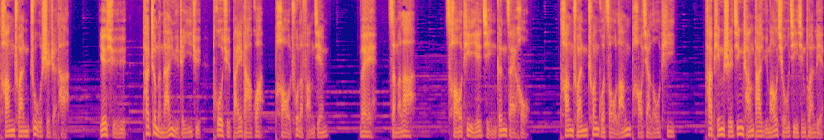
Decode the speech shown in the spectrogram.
汤川注视着他，也许他这么难语着一句，脱去白大褂，跑出了房间。喂，怎么了？草剃也紧跟在后。汤川穿过走廊，跑下楼梯。他平时经常打羽毛球进行锻炼，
